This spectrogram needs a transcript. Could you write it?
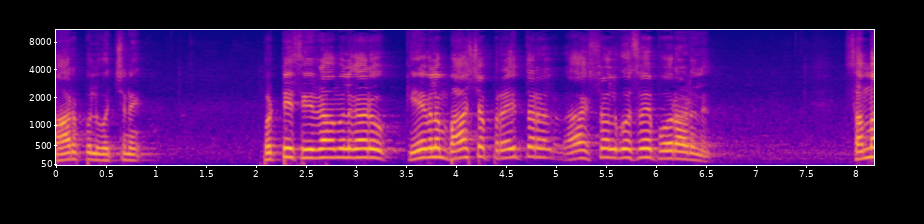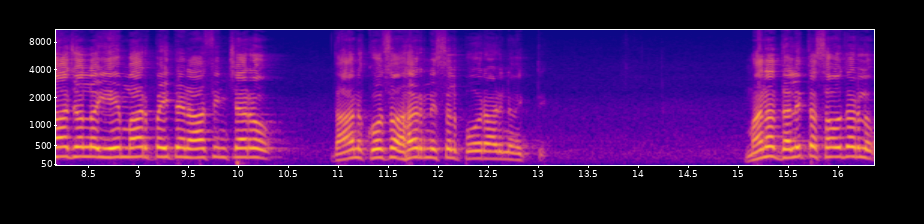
మార్పులు వచ్చినాయి. పొట్టి శ్రీరాములు గారు కేవలం భాష ప్రయుక్త రాష్ట్రాల కోసమే పోరాడలేదు. సమాజంలో ఏ మార్పు అయితే ఆశించారో దానికోసం అహర్నిశలు పోరాడిన వ్యక్తి. మన దళిత సోదరులు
